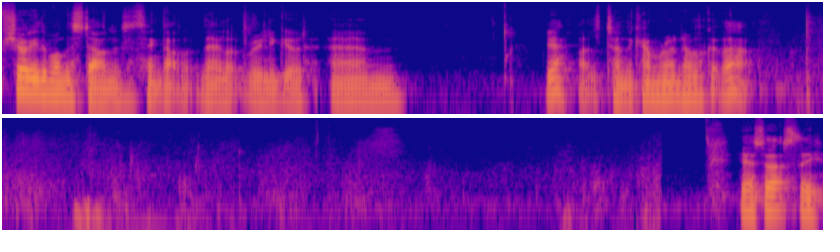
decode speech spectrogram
show you them on the stand because I think that they look really good. Um, yeah, let's turn the camera and have a look at that. Yeah, so that's the,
